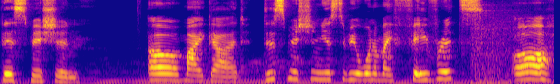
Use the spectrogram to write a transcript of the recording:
This mission. Oh my god. This mission used to be one of my favorites. Oh.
